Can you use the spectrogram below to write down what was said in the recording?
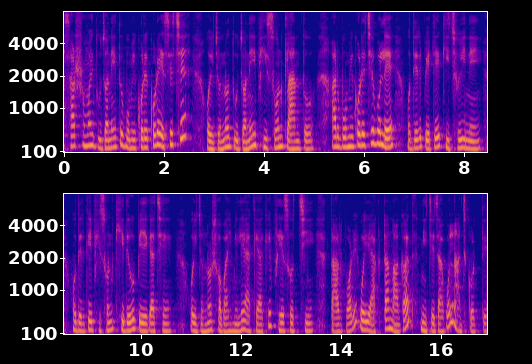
আসার সময় দুজনেই তো বমি করে করে এসেছে, ওই জন্য দুজনেই ভীষণ ক্লান্ত। আর বমি করেছে বলে ওদের পেটে কিছুই নেই, ওদেরকে ভীষণ খিদেও পেয়ে গেছে। ওই জন্য সবাই মিলে একে একে ফ্রেশ হচ্ছি। তারপরে ওই একটা নাগাদ নিচে যাব লাঞ্চ করতে।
